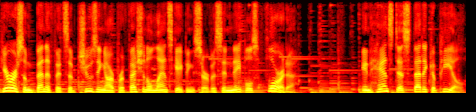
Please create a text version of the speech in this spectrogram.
Here are some benefits of choosing our professional landscaping service in Naples, Florida. Enhanced aesthetic appeal.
